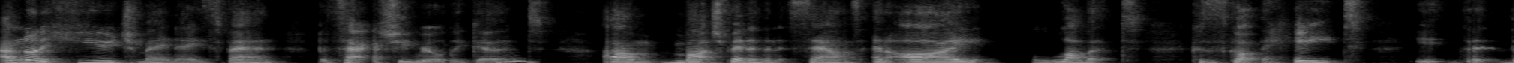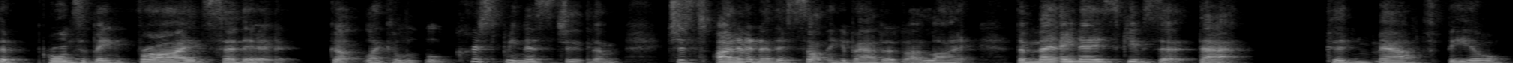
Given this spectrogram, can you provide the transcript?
I'm not a huge mayonnaise fan, but it's actually really good. Um, much better than it sounds. And I love it because it's got the heat. The, the prawns have been fried, so they've got like a little crispiness to them. Just, I don't know, there's something about it I like. The mayonnaise gives it that good mouth feel.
